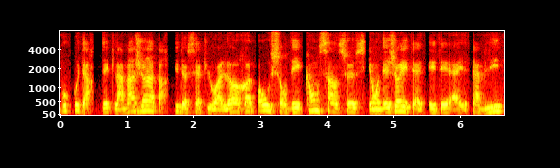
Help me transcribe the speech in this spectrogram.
beaucoup d'articles. La majeure partie de cette loi-là repose sur des consensus qui ont déjà été, établis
